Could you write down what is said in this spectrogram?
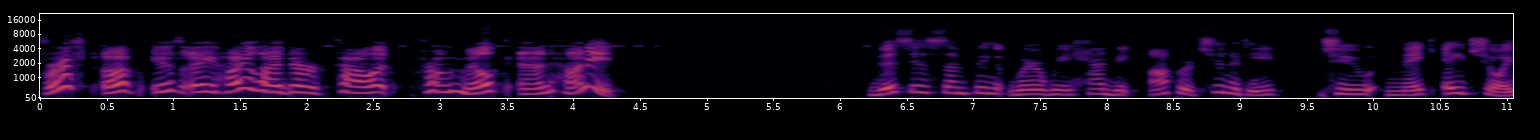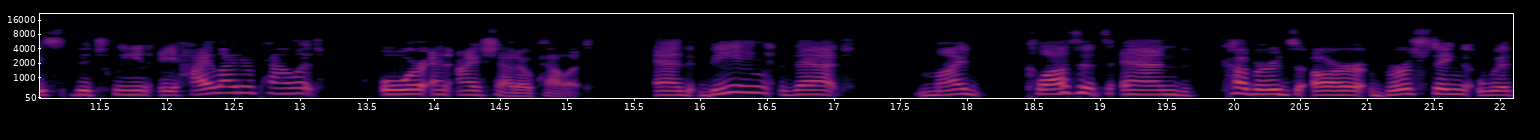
First up is a highlighter palette from Milk and Honey. This is something where we had the opportunity to make a choice between a highlighter palette or an eyeshadow palette. And being that my closets and cupboards are bursting with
